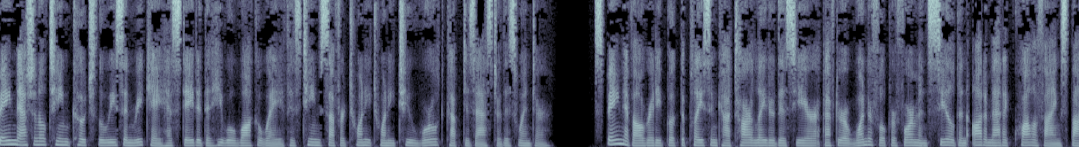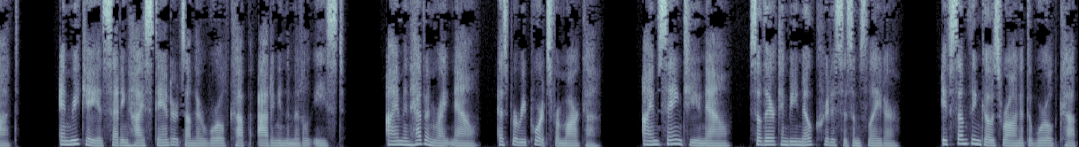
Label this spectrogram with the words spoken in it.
Spain national team coach Luis Enrique has stated that he will walk away if his team suffer 2022 World Cup disaster this winter. Spain have already booked a place in Qatar later this year after a wonderful performance sealed an automatic qualifying spot. Enrique is setting high standards on their World Cup outing in the Middle East. I am in heaven right now, as per reports from Marca. I am saying to you now, so there can be no criticisms later. If something goes wrong at the World Cup,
